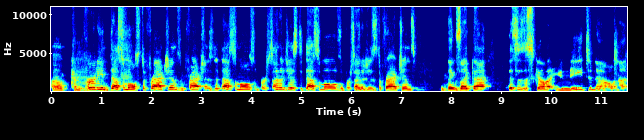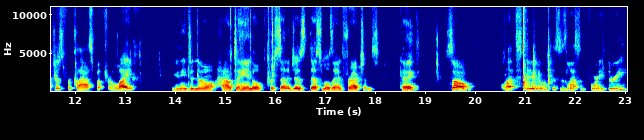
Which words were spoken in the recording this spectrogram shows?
um, converting decimals to fractions and fractions to decimals and percentages to decimals and percentages to fractions and things like that. This is a skill that you need to know, not just for class, but for life. You need to know how to handle percentages, decimals, and fractions. Okay, so let's do, this is lesson 43.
